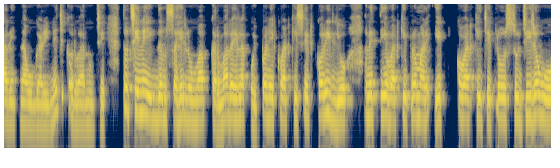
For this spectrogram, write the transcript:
આ રીતના ઉગાડીને જ કરવાનું છે. તો છેને એકદમ સહેલું માપ ઘરમાં રહેલા કોઈ પણ એક વાટકી સેટ કરી લ્યો અને તે વાટકી પ્રમાણે એક વાટકી જેટલો સૂજી રવો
